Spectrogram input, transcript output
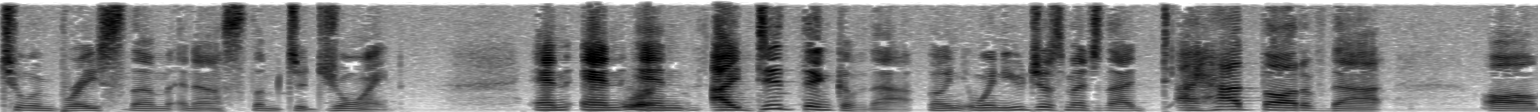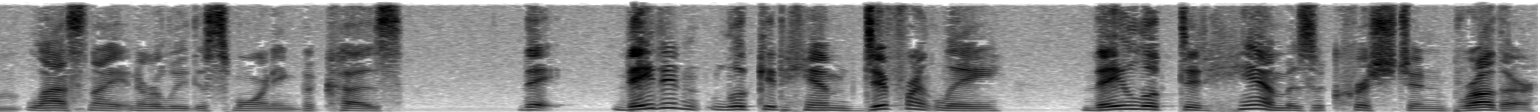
to embrace them and ask them to join. And and Right. and I did think of that when when you just mentioned that. I had thought of that um, last night and early this morning because they they didn't look at him differently. They looked at him as a Christian brother,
